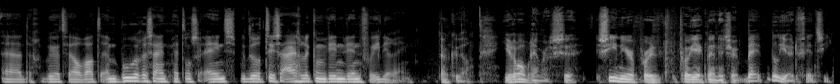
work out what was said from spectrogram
Uh, er gebeurt wel wat. En boeren zijn het met ons eens. Ik bedoel, het is eigenlijk een win-win voor iedereen. Dank u wel. Jeroen Remmers, senior projectmanager bij Milieudefensie.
